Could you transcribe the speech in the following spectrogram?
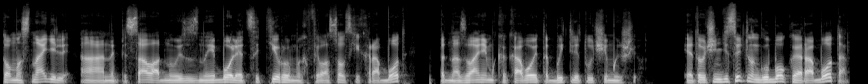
Томас Нагель а, написал одну из наиболее цитируемых философских работ под названием «Каково это быть летучей мышью». Это очень действительно глубокая работа,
